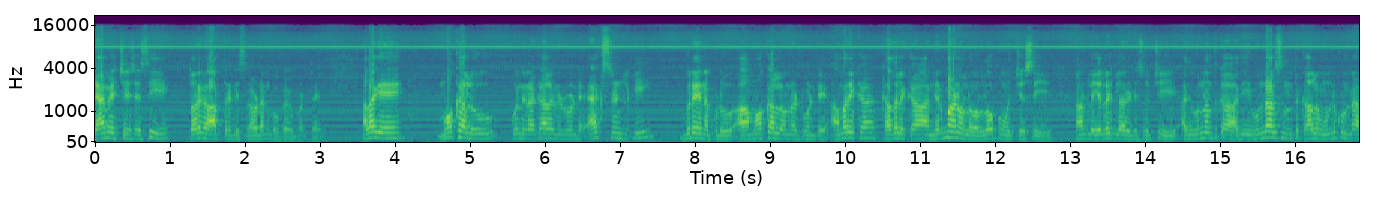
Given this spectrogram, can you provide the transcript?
డ్యామేజ్ చేసేసి త్వరగా ఆర్థరైటిస్ రావడానికి ఉపయోగపడతాయి. అలాగే మోకాలు కొన్ని రకాలైనటువంటి యాక్సిడెంట్లకి గురైనప్పుడు ఆ మోకాల్లో ఉన్నటువంటి అమరిక కదలిక నిర్మాణంలో లోపం వచ్చేసి దాంట్లో ఇర్రెగ్యులారిటీస్ వచ్చి అది ఉన్నంత అది ఉండాల్సినంత కాలం ఉండకుండా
